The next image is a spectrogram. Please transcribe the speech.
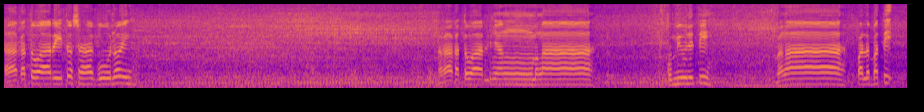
Nakakatuwa rito sa Hagunoy. Nakakatuwa rin yung mga community, mga palabati.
